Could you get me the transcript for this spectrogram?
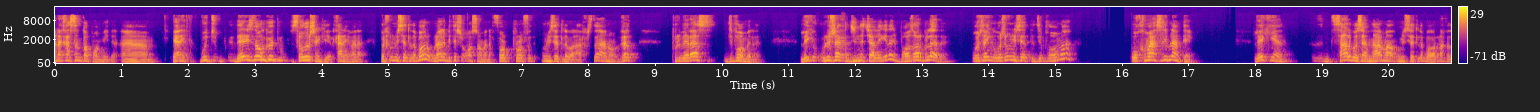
anaqasini topolmaydi ya'ni bu there is no good solution here. Qarang mana bir xil universitetlar bor ularni bitirish oson mana. For profit universitetlar bor aqshda anavi g'irt pul berasiz diplom beradi. Lekin ular shunaqa bozor biladi. O'shanga o'sha universitetni diplomi o'qimaslik bilan teng. Lekin sal bo'lsa ham normal universitetlar bor unaqa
